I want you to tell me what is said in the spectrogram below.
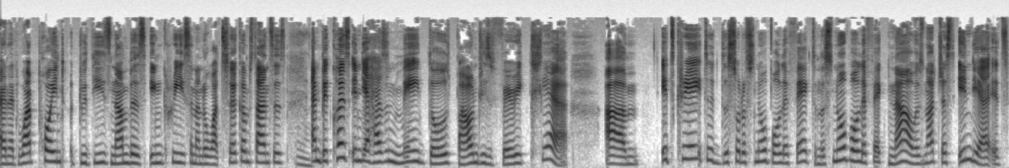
and at what point do these numbers increase and under what circumstances. Mm. And because India hasn't made those boundaries very clear, um, it's created the sort of snowball effect. And the snowball effect now is not just India, it's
